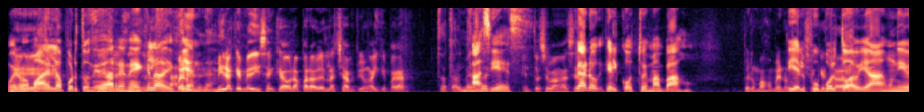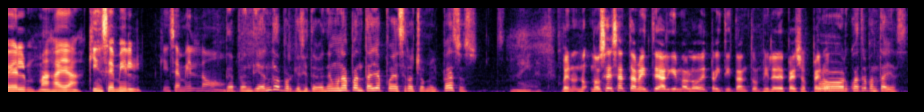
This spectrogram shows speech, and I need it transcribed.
Bueno, vamos a darle la eh, oportunidad a René que la defienda. mira que me dicen que ahora para ver la Champions hay que pagar. Totalmente. Así es. Entonces van a ser... Claro que el costo es más bajo. Pero más o menos. Y el fútbol todavía es un nivel más allá. 15 mil, 15 mil no. Dependiendo, porque si te venden una pantalla puede ser 8 mil pesos. Imagínate. Bueno, no, sé exactamente, alguien me habló de treinta y tantos miles de pesos, pero... Por cuatro pantallas.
